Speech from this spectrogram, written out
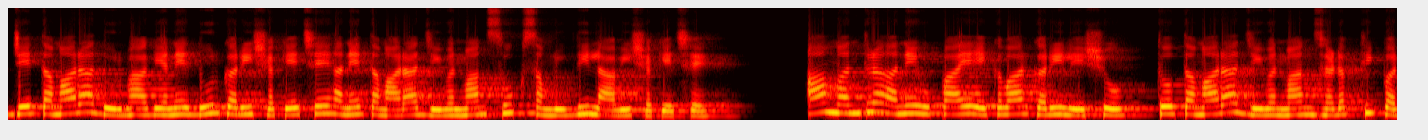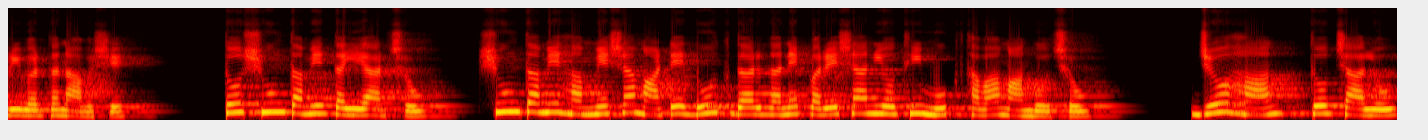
જે તમારા દુર્ભાગ્યને દૂર કરી શકે છે અને તમારા જીવનમાં સુખ સમૃદ્ધિ લાવી શકે છે. આ મંત્ર અને ઉપાય એકવાર કરી લેશો, તો તમારા જીવનમાં ઝડપથી પરિવર્તન આવશે. તો શું તમે તૈયાર છો? શું તમે હંમેશા માટે દુઃખ, દર્દ અને પરેશાનીઓથી મુક્ત થવા માંગો છો? જો હા, તો ચાલો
